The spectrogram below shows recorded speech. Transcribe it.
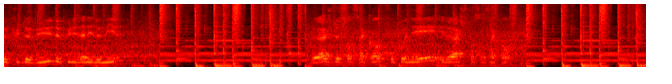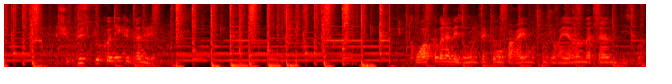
depuis le début, depuis les années 2000. Le H250 floconnais et le H350. Je suis plus floconnais que granulé. 3 comme à la maison, exactement pareil, on ne change rien, matin, midi, soir.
